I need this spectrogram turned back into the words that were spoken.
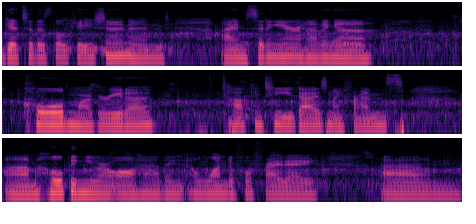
get to this location. And I'm sitting here having a cold margarita, talking to you guys, my friends. Um, hoping you are all having a wonderful Friday. Um,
